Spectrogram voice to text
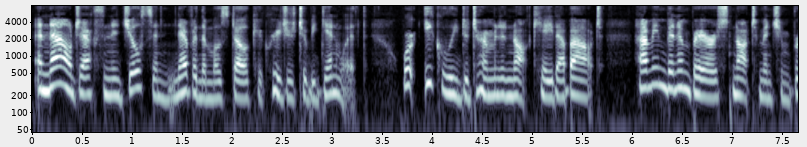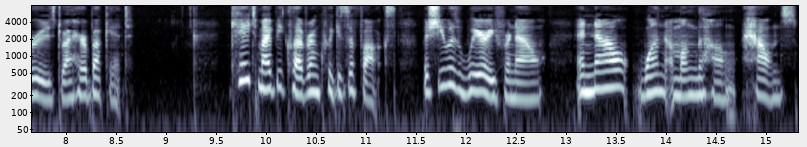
And now Jackson and Jillson, never the most delicate creatures to begin with, were equally determined to knock Kate about, having been embarrassed, not to mention bruised, by her bucket. Kate might be clever and quick as a fox, but she was weary for now, and now one among the hung- hounds.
